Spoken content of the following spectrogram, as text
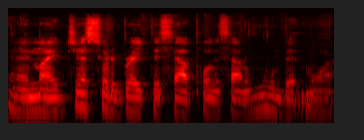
And I might just sort of break this out, pull this out a little bit more.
